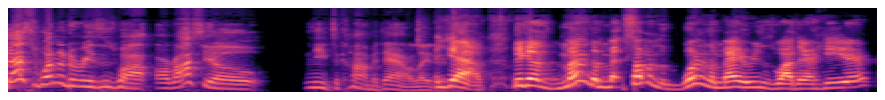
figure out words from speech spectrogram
That's one of the reasons why Horacio needs to calm it down later. Yeah, because one of the some of the one of the main reasons why they're here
